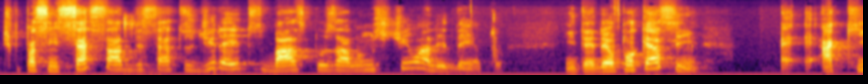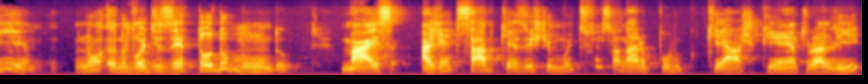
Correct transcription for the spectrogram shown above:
tipo assim cessados de certos direitos básicos que os alunos tinham ali dentro, entendeu? Porque assim é, é, aqui não, eu não vou dizer todo mundo, mas a gente sabe que existe muitos funcionários públicos que acham que entram ali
